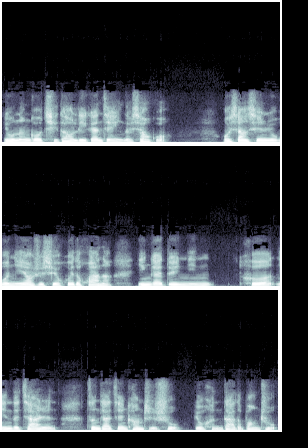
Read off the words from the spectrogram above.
又能够起到立竿见影的效果。我相信，如果您要是学会的话呢，应该对您和您的家人增加健康指数有很大的帮助。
